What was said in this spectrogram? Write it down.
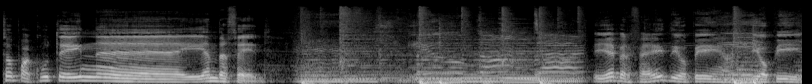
Αυτό που ακούτε είναι η Ember Fade. Οι Ember Fade, οι οποίοι, οι οποίοι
